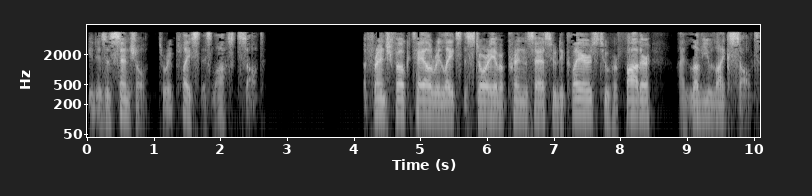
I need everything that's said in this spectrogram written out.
It is essential to replace this lost salt. A French folk tale relates the story of a princess who declares to her father, I love you like salt.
